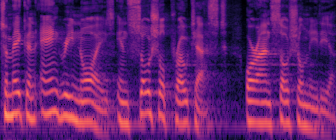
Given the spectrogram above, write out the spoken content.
to make an angry noise in social protest or on social media.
